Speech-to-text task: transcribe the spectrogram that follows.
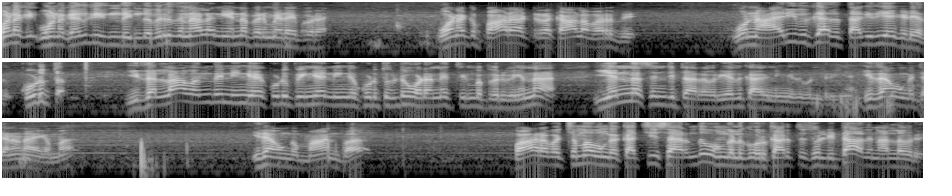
உனக்கு உனக்கு எதுக்கு இந்த இந்த விருதுனால நீ என்ன பெருமை அடைய போற? உனக்கு பாராட்டுற காலம் வருது. உன் அறிவுக்கு அது தகுதியே கிடையாது. கொடுத்த இதெல்லாம் வந்து நீங்கள் கொடுப்பீங்க நீங்கள் கொடுத்துக்கிட்டு உடனே திரும்ப பெறுவீங்கன்னா என்ன செஞ்சுட்டார் அவர்? எதுக்காக நீங்கள் இது பண்ணுறீங்க இதான் உங்கள் ஜனநாயகமா? இதான் உங்கள் மாண்பா? பாரபட்சமாக உங்கள் கட்சி சார்ந்து உங்களுக்கு ஒரு கருத்து சொல்லிட்டா அது நல்லவர்.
